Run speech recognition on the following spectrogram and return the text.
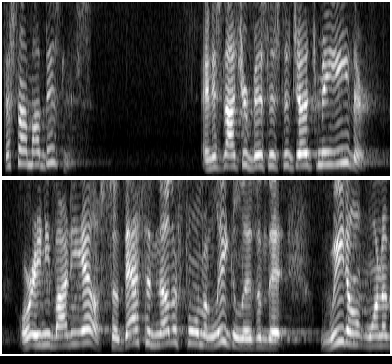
That's not my business. And it's not your business to judge me either or anybody else. So that's another form of legalism that we don't want to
